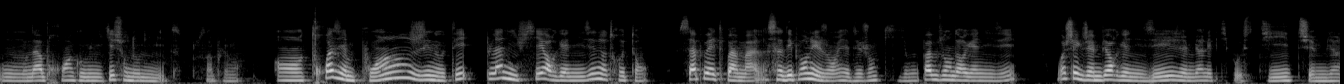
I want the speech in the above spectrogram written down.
on apprend à communiquer sur nos limites, tout simplement. En troisième point, j'ai noté planifier, organiser notre temps. Ça peut être pas mal, ça dépend des gens. Il y a des gens qui n'ont pas besoin d'organiser. Moi, je sais que j'aime bien organiser, j'aime bien les petits post-it, j'aime bien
